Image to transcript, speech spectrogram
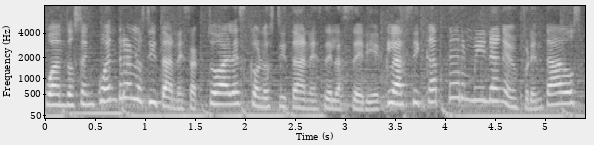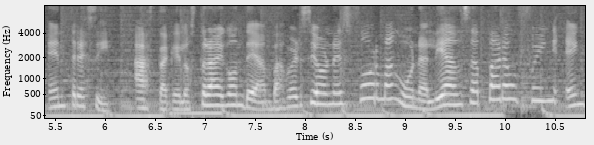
cuando se encuentran los titanes actuales con los titanes de la serie clásica, terminan enfrentados entre sí, hasta que los Trigon de ambas versiones forman una alianza para un fin en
